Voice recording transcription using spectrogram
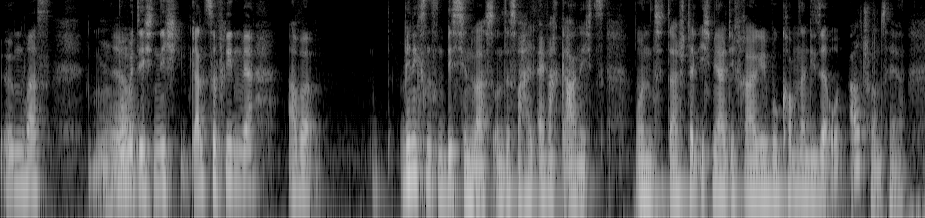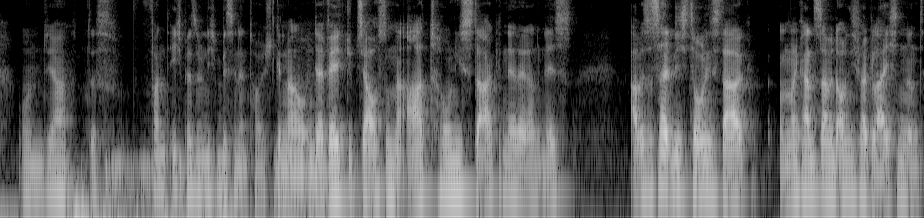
irgendwas. ja. womit ich nicht ganz zufrieden wäre, aber wenigstens ein bisschen was und das war halt einfach gar nichts. Und da stelle ich mir halt die Frage, wo kommen dann diese Ultrons her? Und ja, das fand ich persönlich ein bisschen enttäuschend. Genau, in der Welt gibt es ja auch so eine Art Tony Stark, in der der dann ist. Aber es ist halt nicht Tony Stark. Und man kann es damit auch nicht vergleichen. Und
